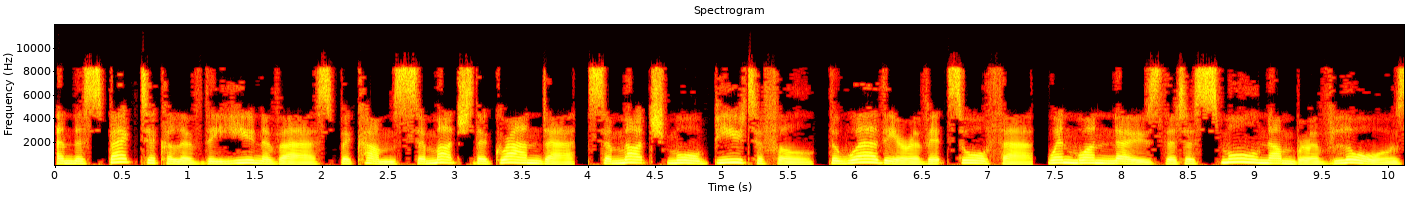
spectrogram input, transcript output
and the spectacle of the universe becomes so much the grander, so much more beautiful, the worthier of its author, when one knows that a small number of laws,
